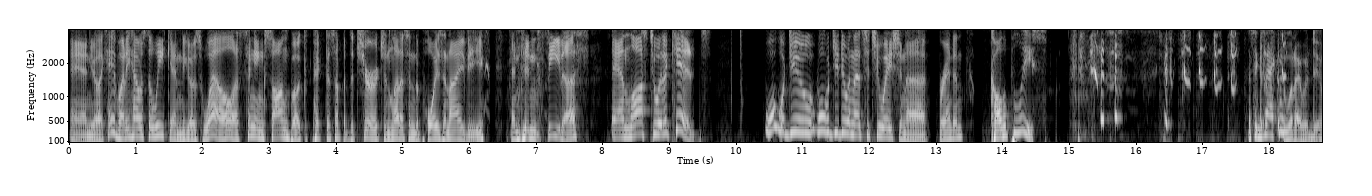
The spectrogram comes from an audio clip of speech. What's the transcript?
and you're like, "Hey buddy, how was the weekend?" He goes, "Well, a singing songbook picked us up at the church and led us into poison ivy and didn't feed us and lost two of the kids." What would you what would you do in that situation, uh Brandon? Call the police. That's exactly what I would do.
